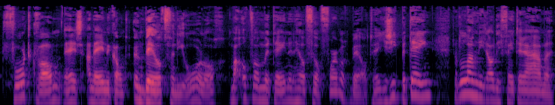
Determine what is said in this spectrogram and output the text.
voortkwam, is aan de ene kant een beeld van die oorlog, maar ook wel meteen een heel veelvormig beeld. Je ziet meteen dat lang niet al die veteranen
